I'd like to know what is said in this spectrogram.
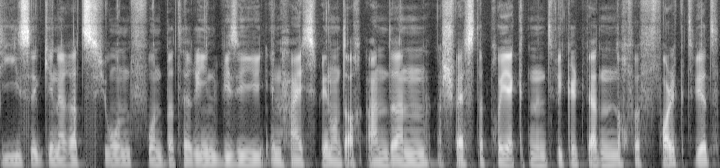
diese Generation von Batterien, wie sie in Highspin und auch anderen Schwesterprojekten entwickelt werden, noch verfolgt wird,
